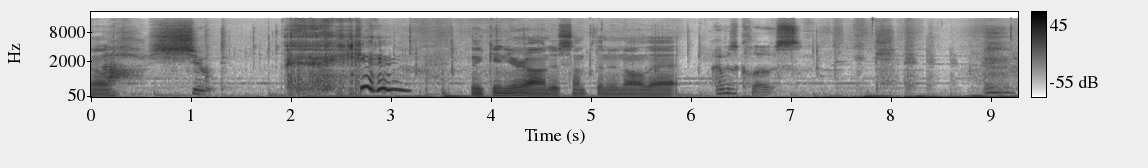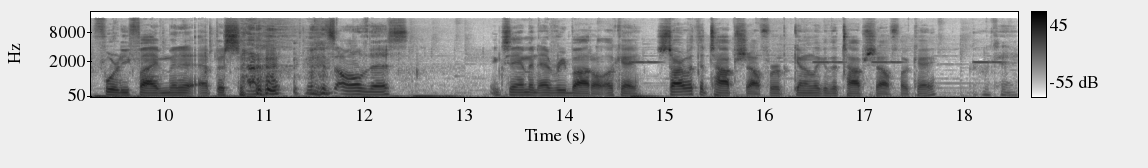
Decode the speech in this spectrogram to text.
Oh, Shoot. thinking you're onto something and all that. I was close. 45 minute episode. it's all this. Examine every bottle. Okay, start with the top shelf. We're gonna look at the top shelf, okay? Okay.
